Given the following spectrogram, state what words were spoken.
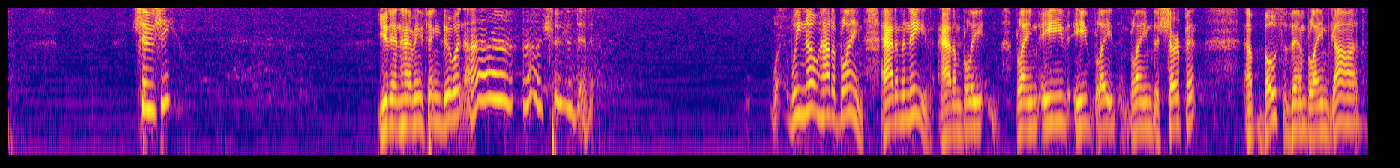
Susie. You didn't have anything to do with it? Ah, Susie did it. We know how to blame. Adam and Eve. Adam blamed Eve. Eve blamed the serpent. Uh, both of them blamed God.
